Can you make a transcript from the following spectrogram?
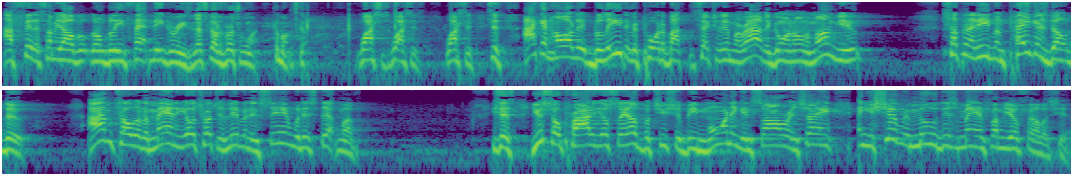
I feel that some of y'all don't believe fat me greasy. Let's go to verse one. Come on, let's go. Watch this, watch this, watch this. It says, I can hardly believe the report about the sexual immorality going on among you something that even pagans don't do. I'm told that a man in your church is living in sin with his stepmother. He says, You're so proud of yourselves, but you should be mourning and sorrow and shame, and you should remove this man from your fellowship.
